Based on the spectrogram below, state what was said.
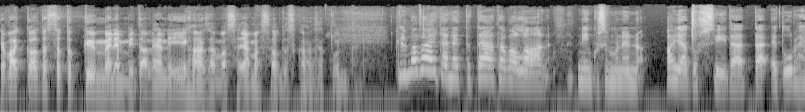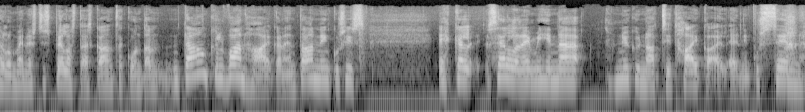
Ja vaikka oltaisiin saatu kymmenen mitalia, niin ihan samassa jamassa oltaisiin kansakunta. Kyllä mä väitän, että tämä tavallaan niin semmoinen ajatus siitä, että, että urheilumenestys pelastaisi kansakuntan, tämä on kyllä vanha-aikainen. Tämä on niin kuin siis ehkä sellainen, mihin nämä nykynatsit haikailee niin kuin sen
